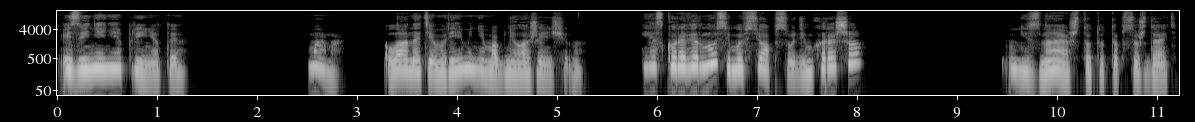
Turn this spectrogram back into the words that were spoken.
«Извинения приняты». «Мама», — Лана тем временем обняла женщину. «Я скоро вернусь, и мы все обсудим, хорошо?» «Не знаю, что тут обсуждать»,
